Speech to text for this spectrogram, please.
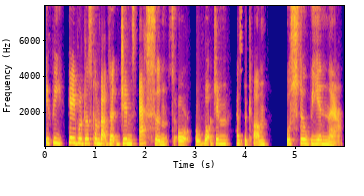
if he Gabriel does come back, that Jim's essence or, or what Jim has become will still be in there.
